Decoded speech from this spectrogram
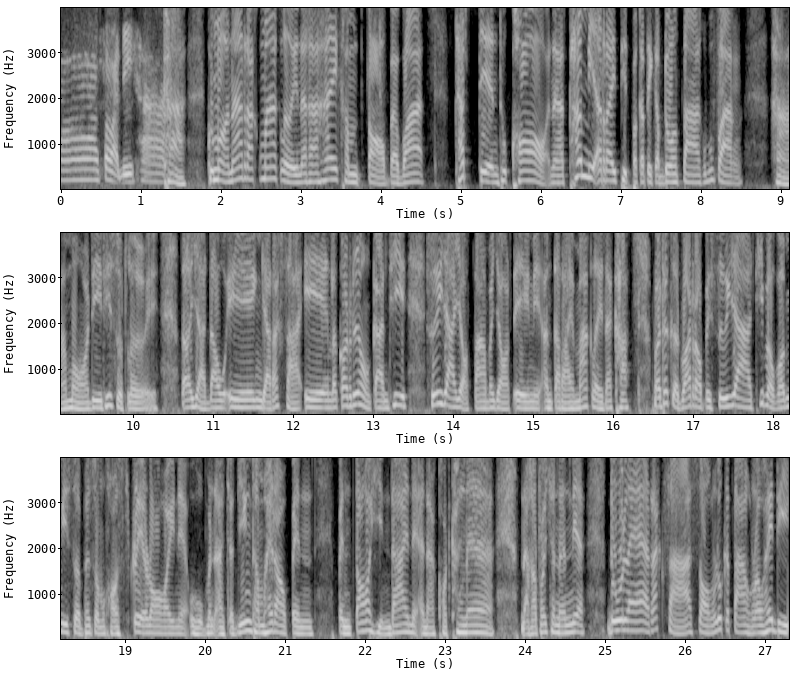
ค่ะ สวัสดีค่ะ ค่ะ คุณหมอน่ารักมากเลยนะคะ ให้คำตอบแบบว่า ชัดเจนทุกข้อนะถ้ามีอะไรผิดปกติกับดวงตาคุณผู้ฟัง หาหมอดีที่สุดเลย แต่อย่าเดาเอง อย่ารักษาเอง แล้วก็เรื่องของการที่ซื้อยาหยอดตามาหยอดเองเนี่อันตรายมากเลยนะคะเพราะถ้าเกิดว่าเราไปซื้อยาที่แบบว่ามีส่วนผสมของสเตียรอยเนี่ยโอ้โหมันอาจจะยิ่งทำให้เราเป็นเป็นต้อหินได้ในอนาคตข้างหน้านะคะเพราะฉะนั้นเนี่ยดูแลรักษาสองลูกตาของเราให้ดี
